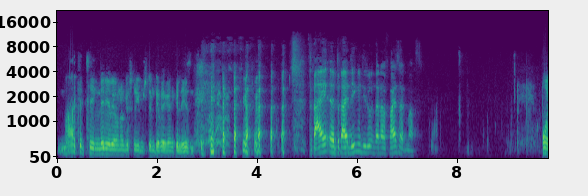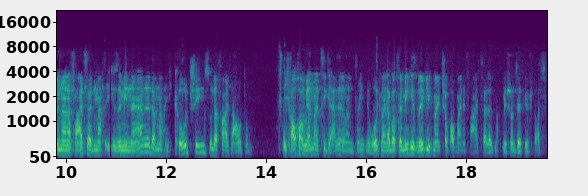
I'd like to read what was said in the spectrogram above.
Marketing, ne, die habe ich auch nur geschrieben. Stimmt, die habe ich gar nicht gelesen. drei, äh, drei Dinge, die du in deiner Freizeit machst. Oh, in meiner Freizeit mache ich Seminare, da mache ich Coachings und da fahre ich Auto. Ich rauche auch gerne mal Zigarre und trinke Rotwein, aber für mich ist wirklich mein Job auch meine Freizeit. Das macht mir schon sehr viel Spaß.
